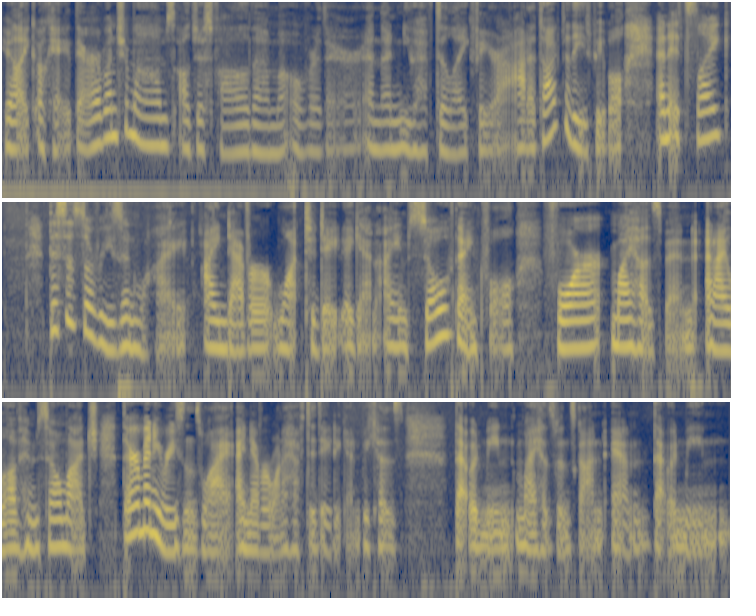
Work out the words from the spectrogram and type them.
you're like, okay, there are a bunch of moms. I'll just follow them over there. And then you have to like figure out how to talk to these people. And it's like, this is the reason why I never want to date again. I am so thankful for my husband and I love him so much. There are many reasons why I never want to have to date again because that would mean my husband's gone and that would mean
